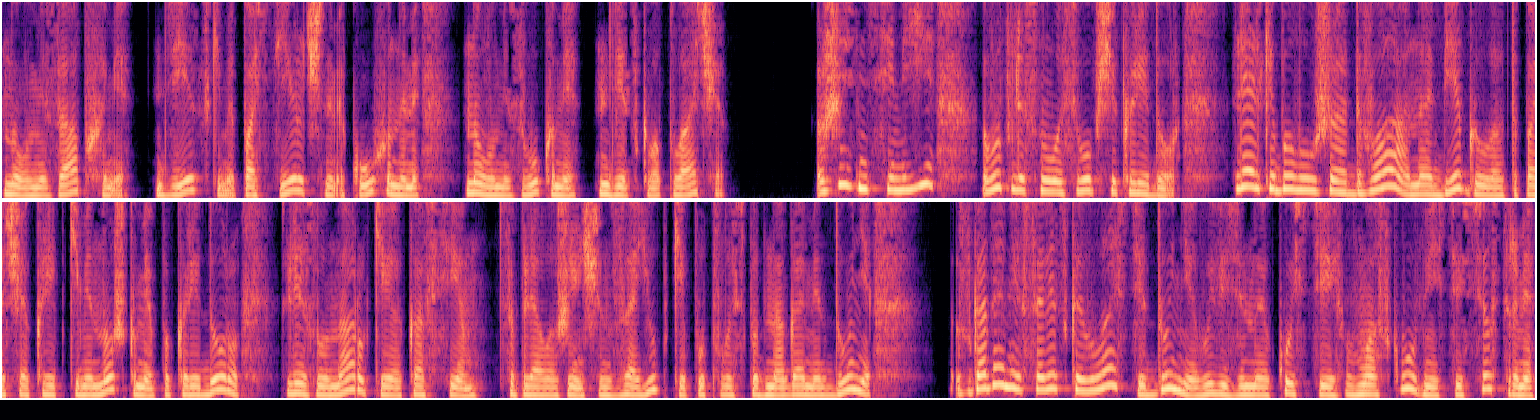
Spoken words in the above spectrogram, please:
новыми запахами, детскими, постирочными, кухонными, новыми звуками детского плача. Жизнь семьи выплеснулась в общий коридор. Ляльке было уже два, она бегала, топача крепкими ножками по коридору, лезла на руки ко всем, цепляла женщин за юбки, путалась под ногами Дуни, с годами советской власти Дуня, вывезенная Костей в Москву вместе с сестрами,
